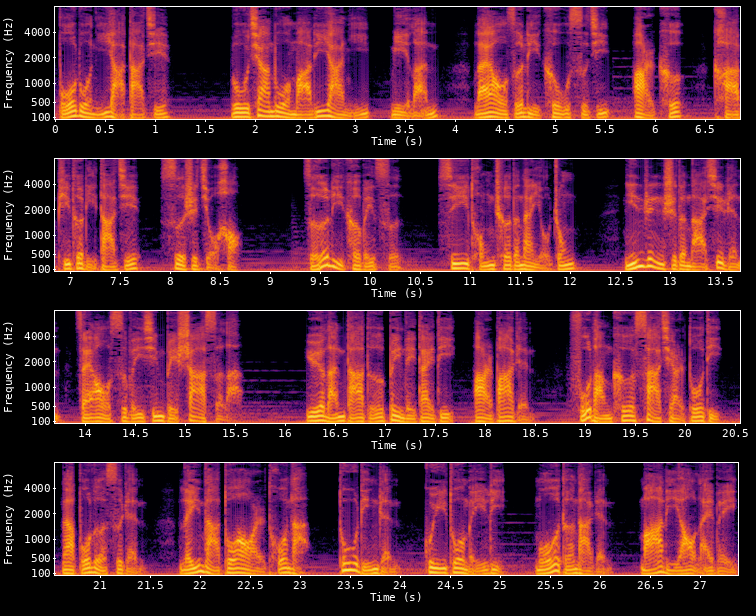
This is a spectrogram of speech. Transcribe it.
博洛尼亚大街，鲁恰诺玛利亚尼米兰莱奥泽里科乌斯基阿尔科卡皮特里大街四十九号，泽利科维茨 C 同车的难友中，您认识的哪些人在奥斯维辛被杀死了？约兰达德贝内代蒂阿尔巴人。弗朗科萨切尔多蒂那不勒斯人。雷纳多奥尔托纳。都灵人。圭多梅利，摩德纳人。马里奥莱维，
